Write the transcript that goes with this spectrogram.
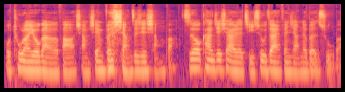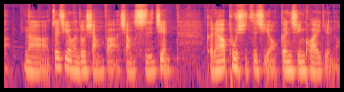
我突然有感而发，想先分享这些想法，之后看接下来的集数再来分享那本书吧。那最近有很多想法想实践，可能要 push 自己哦，更新快一点哦，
